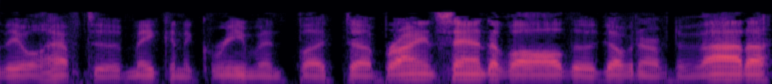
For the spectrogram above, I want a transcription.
they will have to make an agreement. But uh, Brian Sandoval, the governor of Nevada,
